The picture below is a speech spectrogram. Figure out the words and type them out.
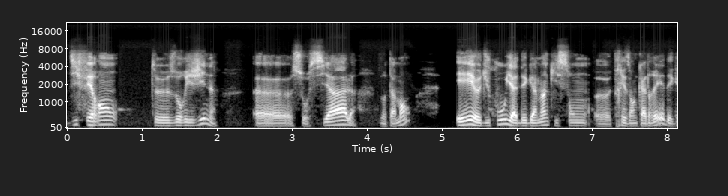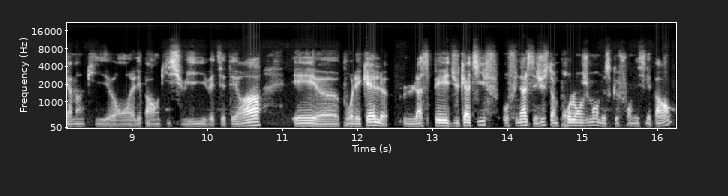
différentes origines sociales notamment. Et du coup, il y a des gamins qui sont très encadrés, des gamins qui ont les parents qui suivent, etc. Et pour lesquels l'aspect éducatif, au final, c'est juste un prolongement de ce que fournissent les parents.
